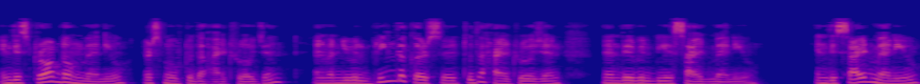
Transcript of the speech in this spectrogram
In this drop down menu, let's move to the hydrogen and when you will bring the cursor to the hydrogen, then there will be a side menu. In the side menu,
